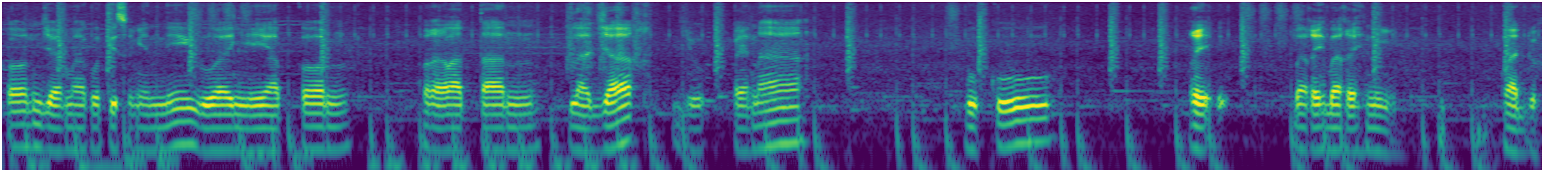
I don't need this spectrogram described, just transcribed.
kon jama kuti sengini gua nyiapkon peralatan belajar pena buku re bareh-bareh nih. Waduh.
